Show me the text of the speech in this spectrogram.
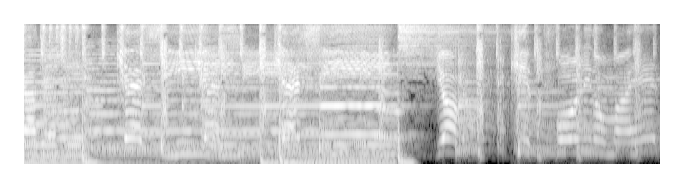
하나가 되지 캐시 캐시 Yo keep falling on my head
